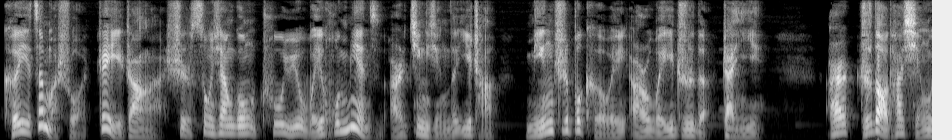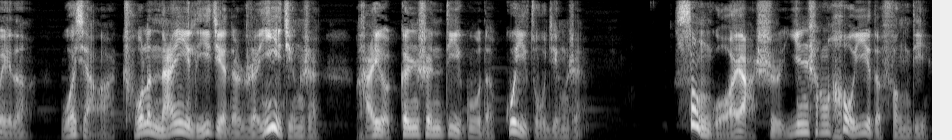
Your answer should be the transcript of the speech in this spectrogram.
可以这么说，这一仗啊，是宋襄公出于维护面子而进行的一场明知不可为而为之的战役。而指导他行为的，我想啊，除了难以理解的仁义精神，还有根深蒂固的贵族精神。宋国呀，是殷商后裔的封地，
